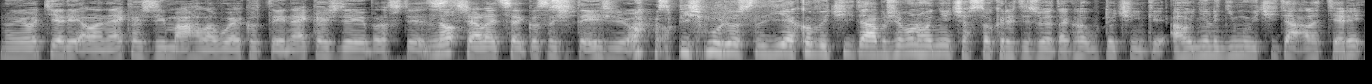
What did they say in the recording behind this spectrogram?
no jo Thierry, ale ne každý má hlavu jako ty, ne každý je prostě no, střelec jako seš ty, že jo. Spíš mu dost lidí jako vyčítá, protože on hodně často kritizuje takhle útočníky a hodně lidí mu vyčítá, ale Thierry,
